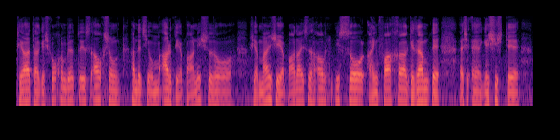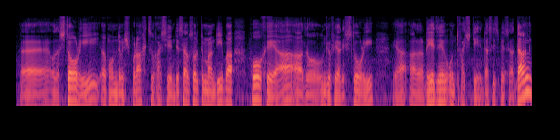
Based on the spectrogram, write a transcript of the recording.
Theater gesprochen wird, ist auch schon, handelt sich um alte Japanisch. Also für manche Japaner ist es auch nicht so einfach, gesamte äh, Geschichte äh, oder Story von dem Sprach zu verstehen. Deshalb sollte man lieber vorher, also ungefähr die Story, ja, lesen und verstehen. Das ist besser. Dann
